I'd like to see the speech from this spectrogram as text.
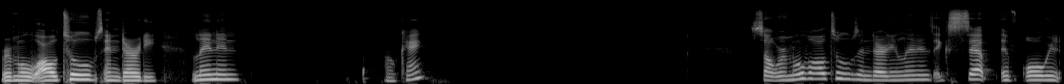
remove all tubes and dirty linen. Okay. So remove all tubes and dirty linens except if organ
